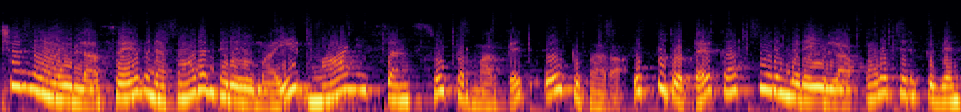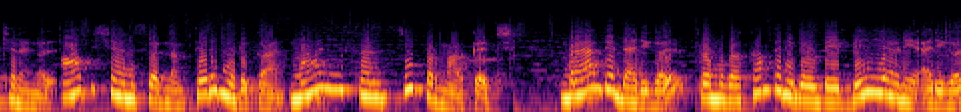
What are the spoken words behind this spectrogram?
വർഷങ്ങളായുള്ള സേവന പാരമ്പര്യവുമായി Mani sons super market Ottupara. ഉപ്പ് തൊട്ട് കർപ്പൂരം വരെയുള്ള പലചരക്ക് വ്യഞ്ജനങ്ങൾ ആവശ്യാനുസരണം തിരഞ്ഞെടുക്കാൻ Mani sons super market branded അരികൾ പ്രമുഖ കമ്പനികളുടെ ബിരിയാണി അരികൾ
